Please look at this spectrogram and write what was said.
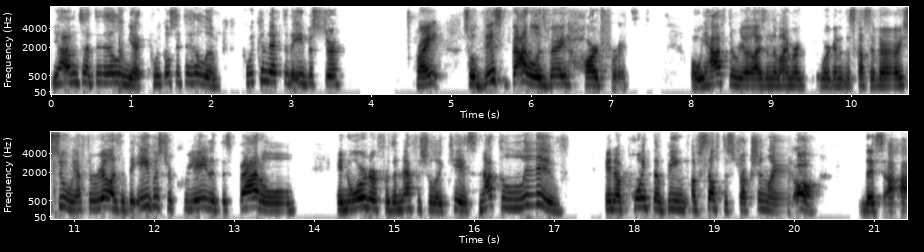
You haven't said to Tehillim yet. Can we go sit Tehillim? Can we connect to the Abishter? right? So this battle is very hard for it. But we have to realize, in the Mimer, we're going to discuss it very soon, we have to realize that the Abishter created this battle in order for the Nefesh kiss not to live in a point of being of self-destruction, like, oh, this I,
